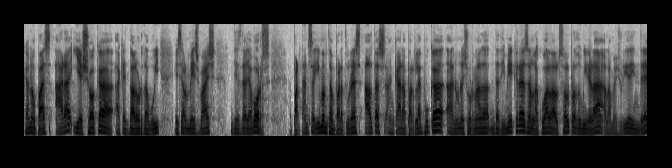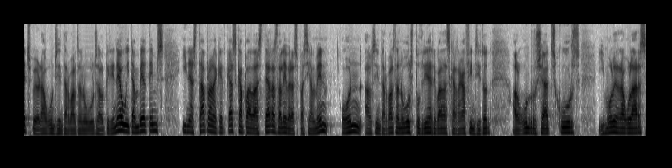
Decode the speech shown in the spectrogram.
que no pas ara, i això que aquest valor d'avui és el més baix des de llavors. Per tant, seguim amb temperatures altes encara per l'època, en una jornada de dimecres en la qual el sol predominarà a la majoria d'indrets, però hi haurà alguns intervals de núvols al Pirineu i també el temps inestable, en aquest cas, cap a les Terres de l'Ebre, especialment, on els intervals de núvols podrien arribar a descarregar fins i tot alguns ruixats curts i molt irregulars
